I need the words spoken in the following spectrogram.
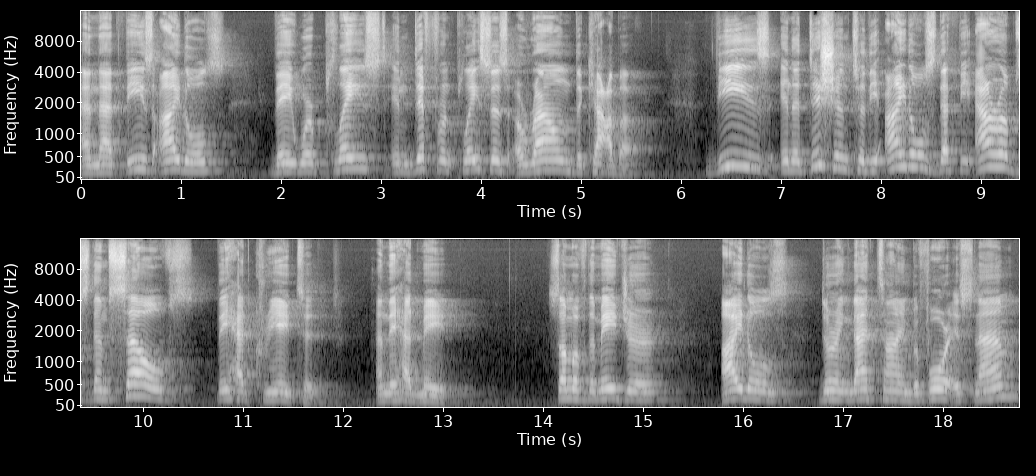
and that these idols they were placed in different places around the Kaaba. These, in addition to the idols that the Arabs themselves they had created and they had made. Some of the major idols during that time before Islam,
